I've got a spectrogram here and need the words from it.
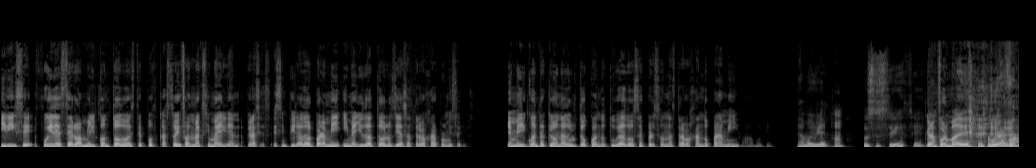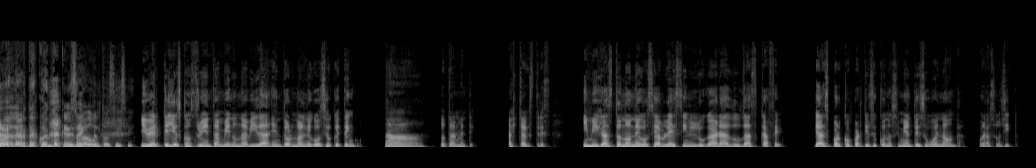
Y dice, fui de cero a mil con todo este podcast. Soy fan máxima de Eliana. Gracias. Es inspirador para mí y me ayuda todos los días a trabajar por mis sueños. Yo me di cuenta que era un adulto cuando tuve a 12 personas trabajando para mí. Ah, muy bien. Ah, muy bien. Ajá. Pues sí, sí. Gran forma de... Buena forma de darte cuenta que eres un adulto, sí, sí. y ver que ellos construyen también una vida en torno al negocio que tengo. Ah, Totalmente. Hashtag estrés. Y mi gasto no negociable es sin lugar a dudas café. Gracias por compartir su conocimiento y su buena onda. Corazoncito.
